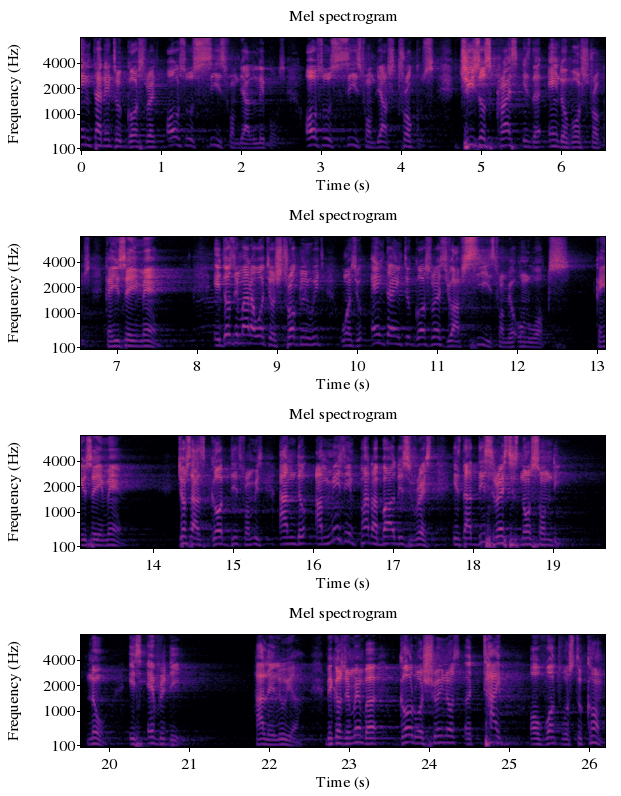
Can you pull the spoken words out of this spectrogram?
entered into God's rest also cease from their labors, also cease from their struggles. Jesus Christ is the end of all struggles. Can you say amen? It doesn't matter what you're struggling with, once you enter into God's rest, you have ceased from your own works. Can you say amen? Just as God did from his. And the amazing part about this rest is that this rest is not Sunday. No, it's every day. Hallelujah. Because remember, God was showing us a type of what was to come.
